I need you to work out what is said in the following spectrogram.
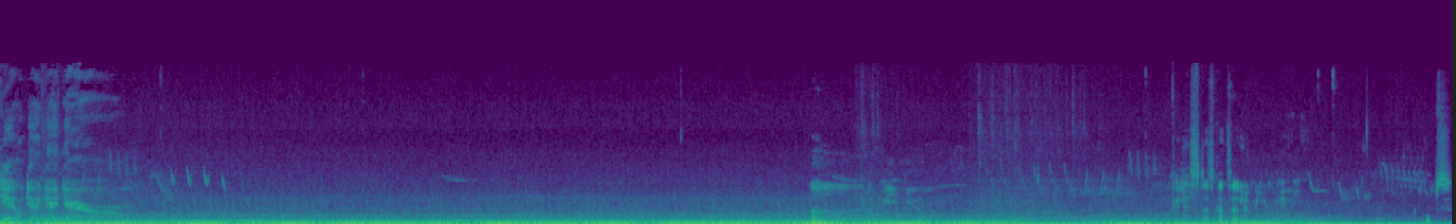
Down, down, down, down. Aluminium. Wer lässt das ganze Aluminium hier liegen? Ups.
